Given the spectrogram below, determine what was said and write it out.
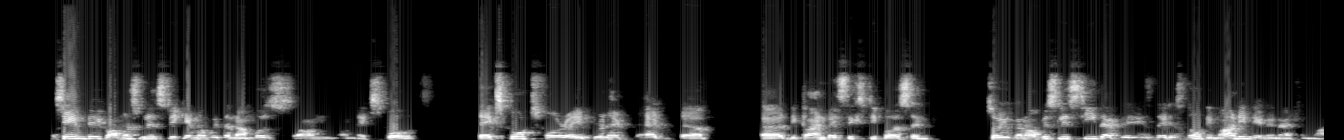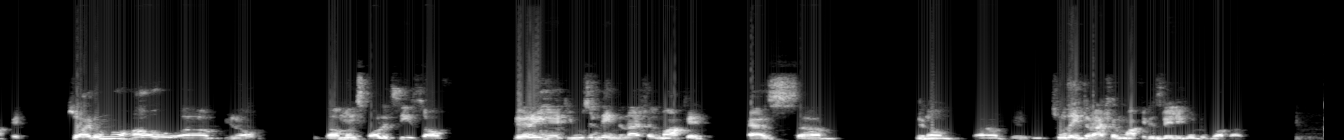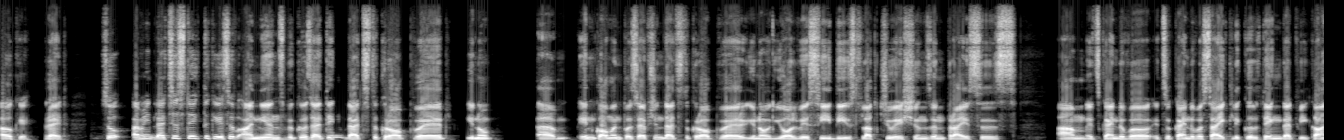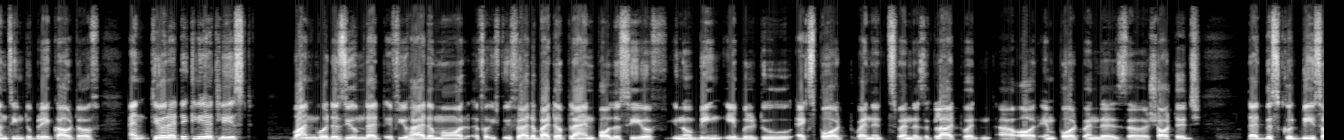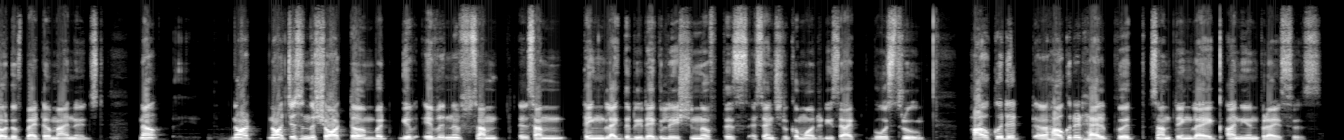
the same day Commerce Ministry came up with the numbers on, on exports. The exports for April had had uh, uh, declined by sixty percent. So you can obviously see that there is there is no demand in the international market. So I don't know how uh, you know government's policies of clearing it using the international market as um, you know, uh, through the international market is really going to work out. Okay, right. So, I mean, let's just take the case of onions because I think that's the crop where, you know, um, in common perception, that's the crop where, you know, you always see these fluctuations in prices. Um, it's kind of a it's a kind of a cyclical thing that we can't seem to break out of. And theoretically, at least, one would assume that if you had a more if, if you had a better planned policy of you know being able to export when it's when there's a glut when uh, or import when there's a shortage that this could be sort of better managed. Now, not not just in the short term, but give, even if some something like the deregulation of this Essential Commodities Act goes through, how could it uh, how could it help with something like onion prices?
